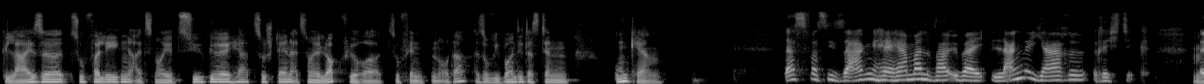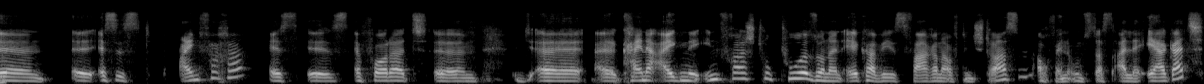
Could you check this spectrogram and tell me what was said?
Gleise zu verlegen, als neue Züge herzustellen, als neue Lokführer zu finden, oder? Also wie wollen Sie das denn umkehren? Das, was Sie sagen, Herr Herrmann, war über lange Jahre richtig. Hm. Äh, äh, es ist einfacher, es, es erfordert ähm, äh, äh, keine eigene Infrastruktur, sondern LKWs fahren auf den Straßen, auch wenn uns das alle ärgert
